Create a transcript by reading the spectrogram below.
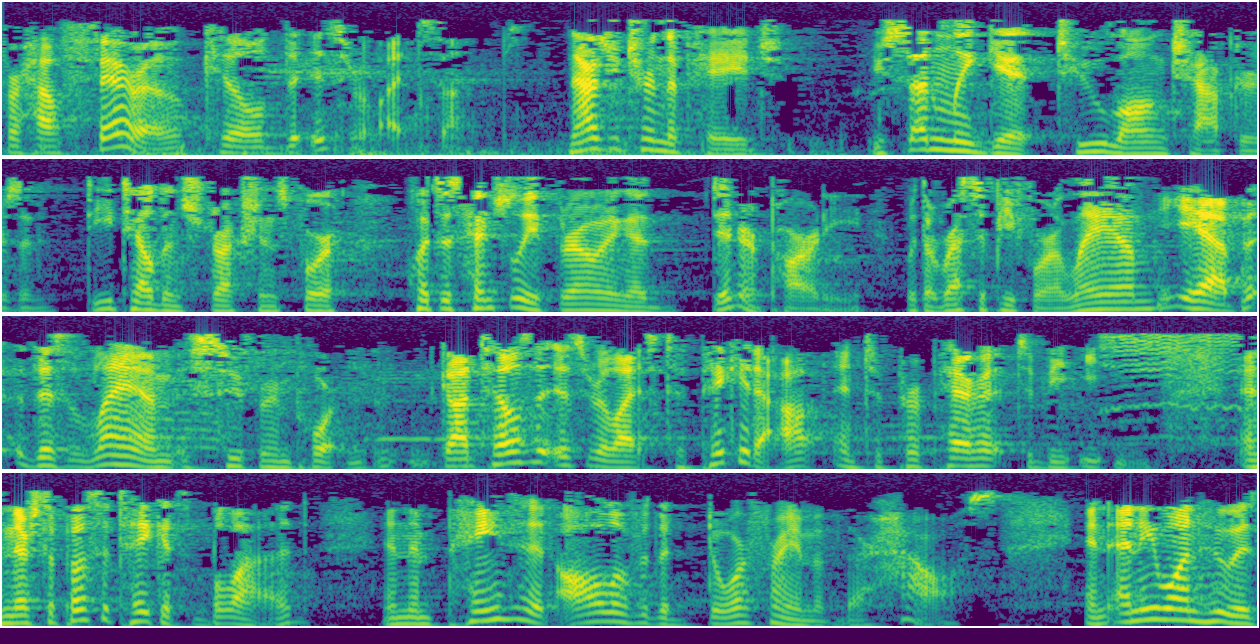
for how Pharaoh killed the Israelite sons. Now, as you turn the page, you suddenly get two long chapters of detailed instructions for what's essentially throwing a dinner party with a recipe for a lamb. Yeah, but this lamb is super important. God tells the Israelites to pick it out and to prepare it to be eaten. And they're supposed to take its blood and then paint it all over the doorframe of their house. And anyone who is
